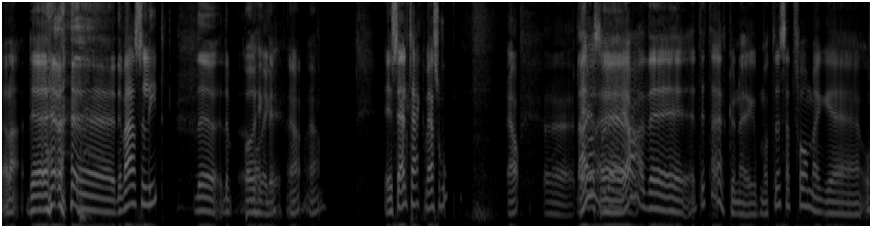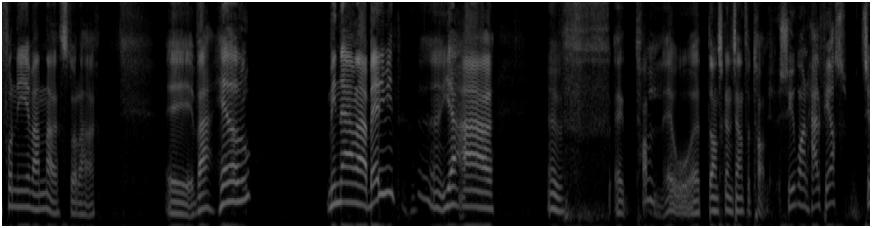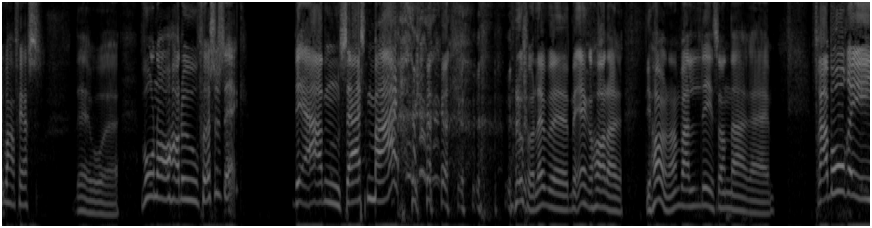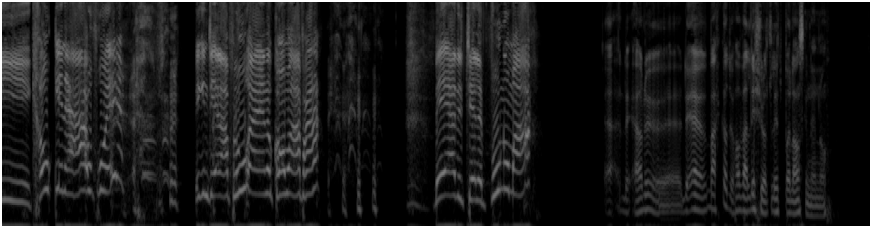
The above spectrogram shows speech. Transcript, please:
ja da. Det, det var så lite. Det, det var bare hyggelig. Ja, ja. Eh, Selv takk, vær så god. Ja. Uh, nei, så det, ja, det, dette kunne jeg på en måte sett for meg. eh, Å få nye venner, står det her. Eh, hva heter du? Min navn er Benjamin. Eh, jeg er eh, eh, Tall er jo et danskene kjent for tall. 77. 77. Det er jo Hvor Hvornår har du fødselsdag? Det er den 16. mai. Nå føler jeg med- med en gang har der De har jo den veldig sånn der eh, Fra hvor i kroken er hun, fra? Hvilken del av Flora er hun kommer herfra? Hva er det telefonnummer? Ja, det, ja, du, det, jeg merker at du har veldig skjultlitt på dansken din nå.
